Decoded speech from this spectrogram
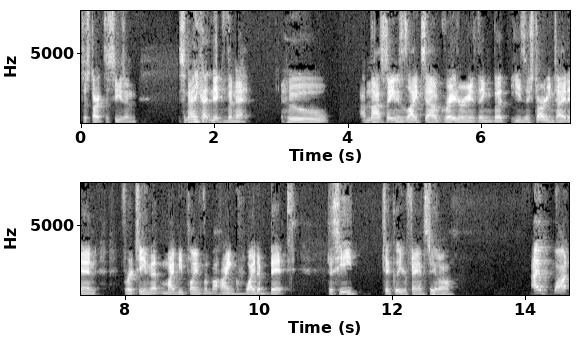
to start the season. So now you got Nick Vannett, who I'm not saying his lights out great or anything, but he's a starting tight end for a team that might be playing from behind mm-hmm. quite a bit. Does he tickle your fancy at all? I want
